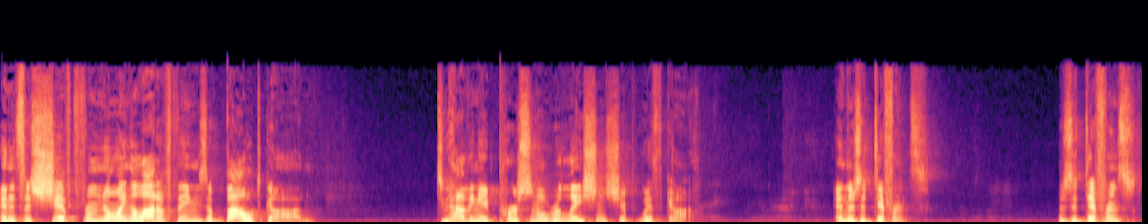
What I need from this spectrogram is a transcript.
And it's a shift from knowing a lot of things about God to having a personal relationship with God. And there's a difference. There's a difference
